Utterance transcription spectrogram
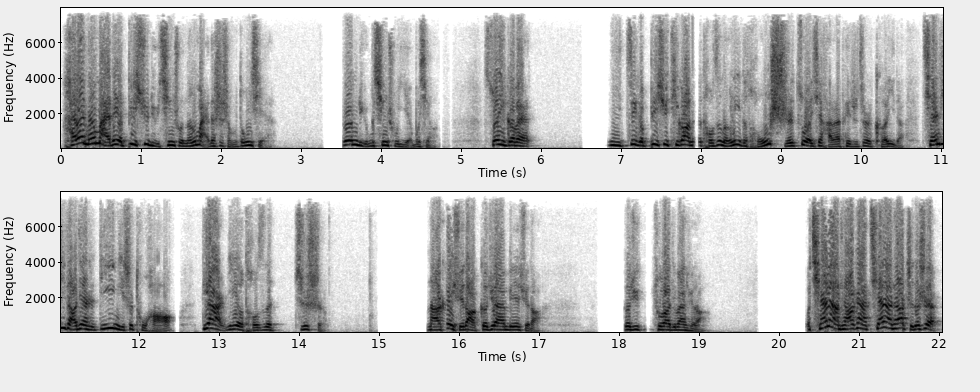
海外能买的也必须捋清楚，能买的是什么东西，如果你捋不清楚也不行。所以各位。你这个必须提高你的投资能力的同时，做一些海外配置，这是可以的。前提条件是：第一，你是土豪；第二，你有投资的知识。哪可以学到？格局 MBA 学到，格局初高级班学到。我前两条看，前两条指的是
